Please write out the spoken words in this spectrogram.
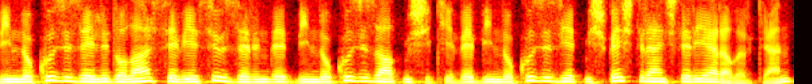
1950 dolar seviyesi üzerinde 1962 ve 1975 dirençleri yer alırken,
